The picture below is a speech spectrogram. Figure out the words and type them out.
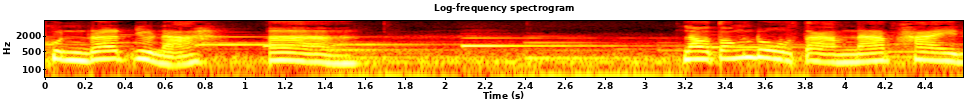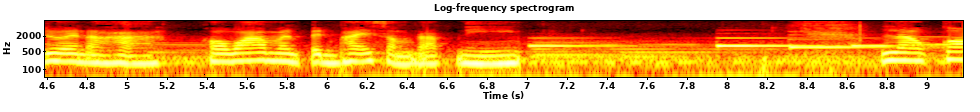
คุณเลิศอยู่นะ อ่า เราต้องดูตามหน้าไพ่ด้วยนะคะ เพราะว่ามันเป็นไพ่สำหรับนี้แล้วก็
